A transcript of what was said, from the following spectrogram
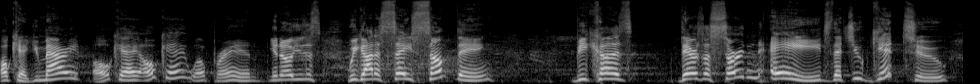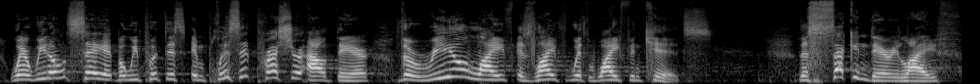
okay you married? Okay okay well praying. You know you just we got to say something because there's a certain age that you get to where we don't say it but we put this implicit pressure out there. The real life is life with wife and kids. The secondary life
